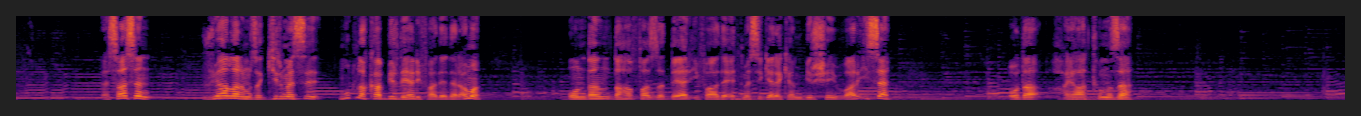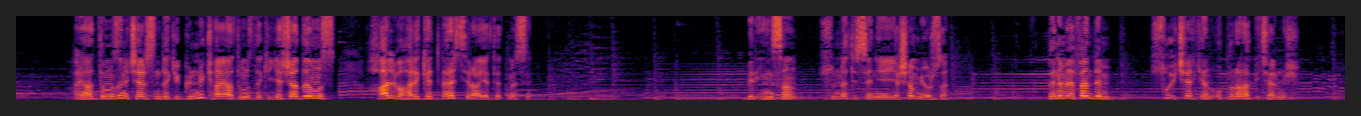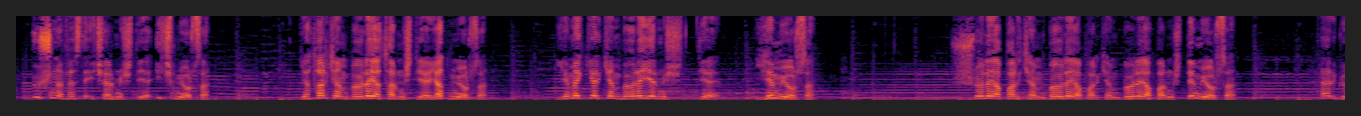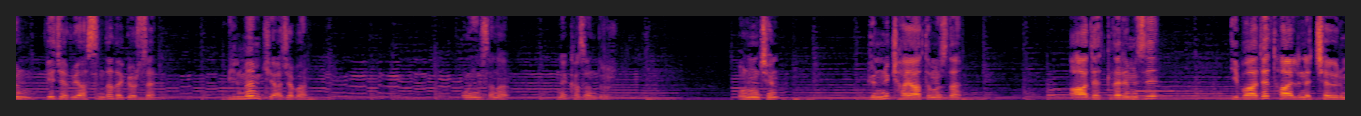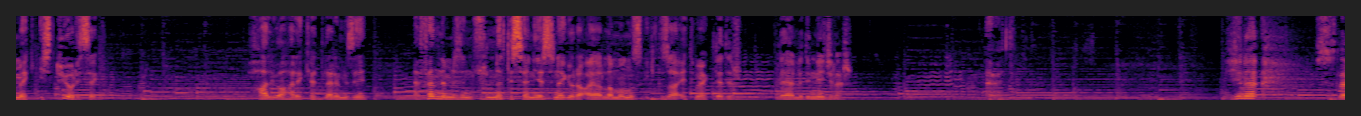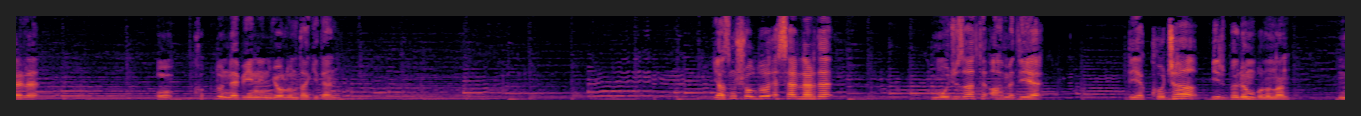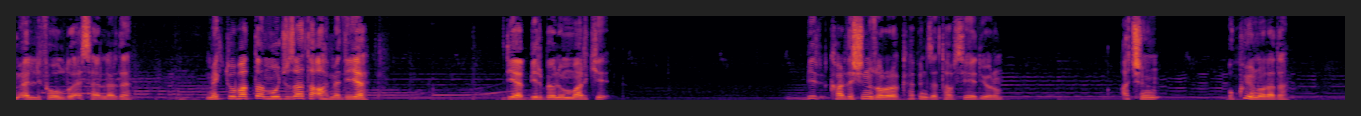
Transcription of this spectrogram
Esasen rüyalarımıza girmesi mutlaka bir değer ifade eder ama ondan daha fazla değer ifade etmesi gereken bir şey var ise o da hayatımıza hayatımızın içerisindeki günlük hayatımızdaki yaşadığımız hal ve hareketlere sirayet etmesi. Bir insan sünnet-i seniye yaşamıyorsa, benim efendim su içerken oturarak içermiş, üç nefeste içermiş diye içmiyorsa, yatarken böyle yatarmış diye yatmıyorsa, yemek yerken böyle yermiş diye yemiyorsa, şöyle yaparken, böyle yaparken, böyle yaparmış demiyorsa, her gün gece rüyasında da görse, bilmem ki acaba o insana ne kazandırır? Onun için günlük hayatımızda adetlerimizi ibadet haline çevirmek istiyor isek, hal ve hareketlerimizi Efendimizin sünnet-i seniyesine göre ayarlamamız iktiza etmektedir değerli dinleyiciler. Evet. Yine sizlerle o kutlu Nebi'nin yolunda giden yazmış olduğu eserlerde Mucizat-ı Ahmediye diye koca bir bölüm bulunan müellifi olduğu eserlerde mektubatta Mucizat-ı Ahmediye diye bir bölüm var ki bir kardeşiniz olarak hepinize tavsiye ediyorum. Açın, okuyun orada.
